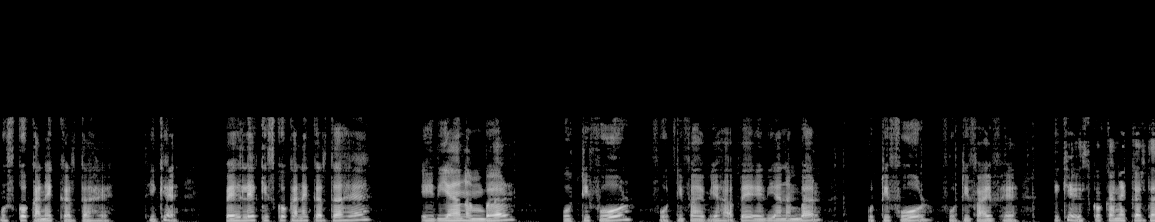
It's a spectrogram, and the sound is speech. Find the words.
उसको कनेक्ट करता है। ठीक है? पहले किसको कनेक्ट करता है? एरिया नंबर 44 45 यहाँ पे एरिया नंबर 44 45 है। ठीक है, इसको कनेक्ट करता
